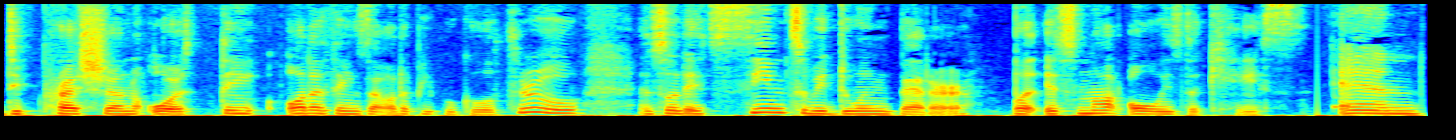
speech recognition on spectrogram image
depression or think other things that other people go through, and so they seem to be doing better. But it's not always the case. And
